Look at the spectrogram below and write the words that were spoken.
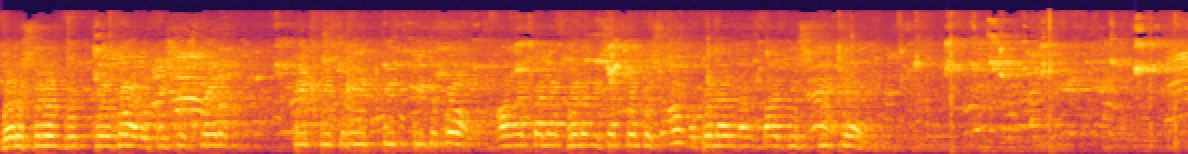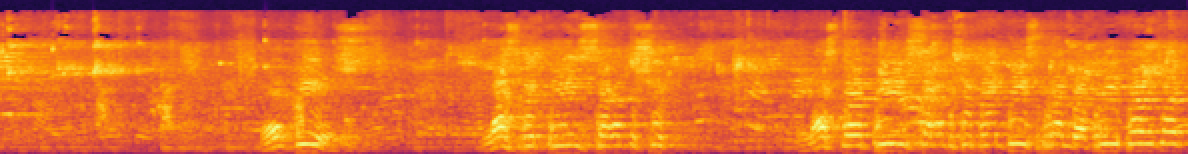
Barcelona good for one. Official score 53-52 po. Ang antalang po ng isang puntos ang kapunan ng Magis Kitchen. This. Last 15 second to shoot. Last 15 second shoot. And this from the three-point line.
